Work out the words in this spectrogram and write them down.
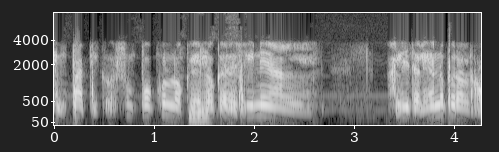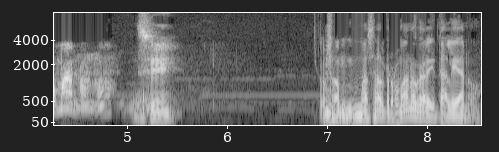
empático, es un poco lo que, mm. lo que define al, al italiano, pero al romano, ¿no? Sí. O sea, más al romano que al italiano.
